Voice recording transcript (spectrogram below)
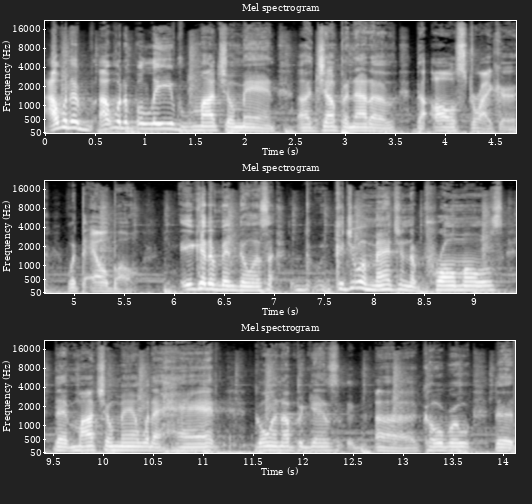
I would have I would have believed Macho Man uh, jumping out of the AWE Striker with the elbow. He could have been doing. Some, could you imagine the promos that Macho Man would have had going up against uh, Cobra? The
